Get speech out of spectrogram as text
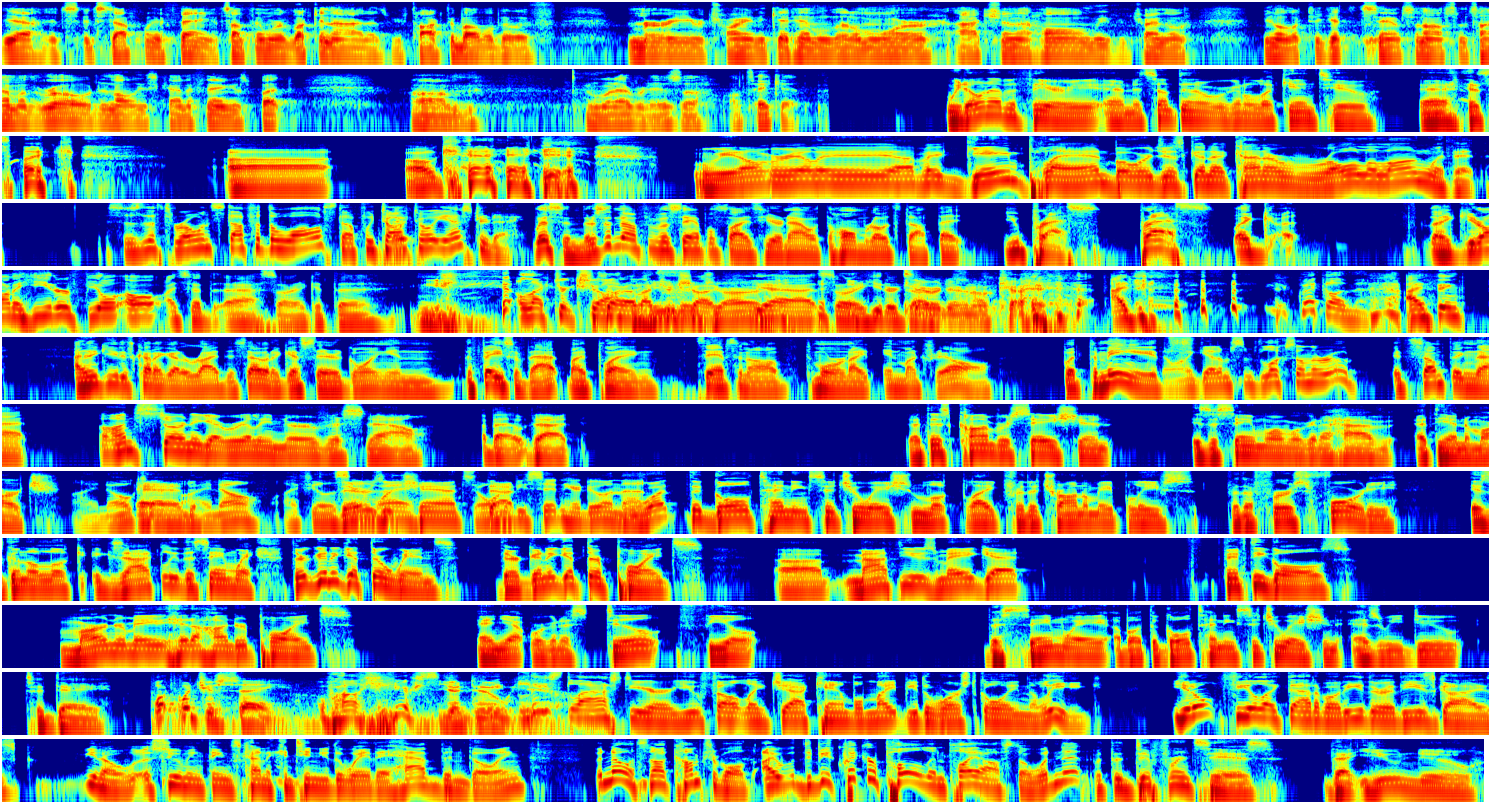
yeah, it's, it's definitely a thing. It's something we're looking at as we've talked about a little bit with Murray. We're trying to get him a little more action at home. We've been trying to, you know, look to get Samsonov some time on the road and all these kind of things. But um, and whatever it is, uh, I'll take it. we don't have a theory and it's something that we're going to look into and it's like uh okay we don't really have a game plan but we're just going to kind of roll along with it This is the throwing stuff at the wall stuff we talked about yesterday. listen. There's enough of a sample size here now with the home road stuff that you press, press like. Uh, like you're on a heater, feel. Oh, I said. Ah, sorry. Get the. Electric shock. Sorry, electric heater shock. jar. Yeah, sorry, heater They jar. were doing okay. I, ju- You're quick on that. I think, I think you just kind of got to ride this out. I guess they're going in the face of that by playing Samsonov tomorrow night in Montreal. But to me, Don't want to get him some looks on the road. it's something that i'm starting to get really nervous now about that that this conversation is the same one we're going to have at the end of march I know, Kev. And I know. I feel the same way. there's a chance Don't want to be sitting here doing that. what the goaltending situation looked like for the Toronto Maple Leafs for the first 40 is going to look exactly the same way. They're going to get their wins, they're going to get their points. Uh, Matthews may get 50 goals, Marner may hit 100 points, and yet we're going to still feel the same way about the goaltending situation as we do today. What would you say? Well, here's You do At least last year, you felt like Jack Campbell might be the worst goalie in the league. You don't feel like that about either of these guys. You know, assuming things kind of continue the way they have been going. But no, it's not comfortable. I would there'd be a quicker pull in playoffs, though, wouldn't it? But the difference is that you knew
